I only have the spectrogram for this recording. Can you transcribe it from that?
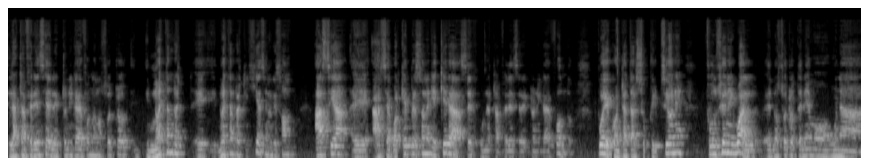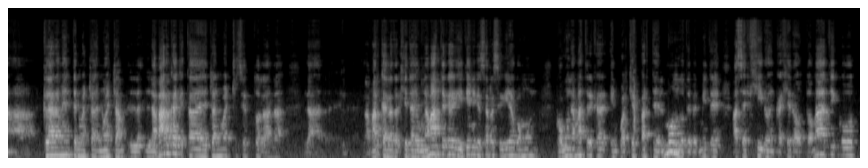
las transferencias electrónicas de fondos nosotros no están, eh, no están restringidas, sino que son hacia, eh, hacia cualquier persona que quiera hacer una transferencia electrónica de fondos. Puede contratar suscripciones, funciona igual. Eh, nosotros tenemos una, claramente nuestra, nuestra, la, marca que está detrás nuestro, ¿cierto? La, marca de la tarjeta es una Mastercard y tiene que ser recibida como, un, como una Mastercard en cualquier parte del mundo. Te permite hacer giros en cajero automático,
